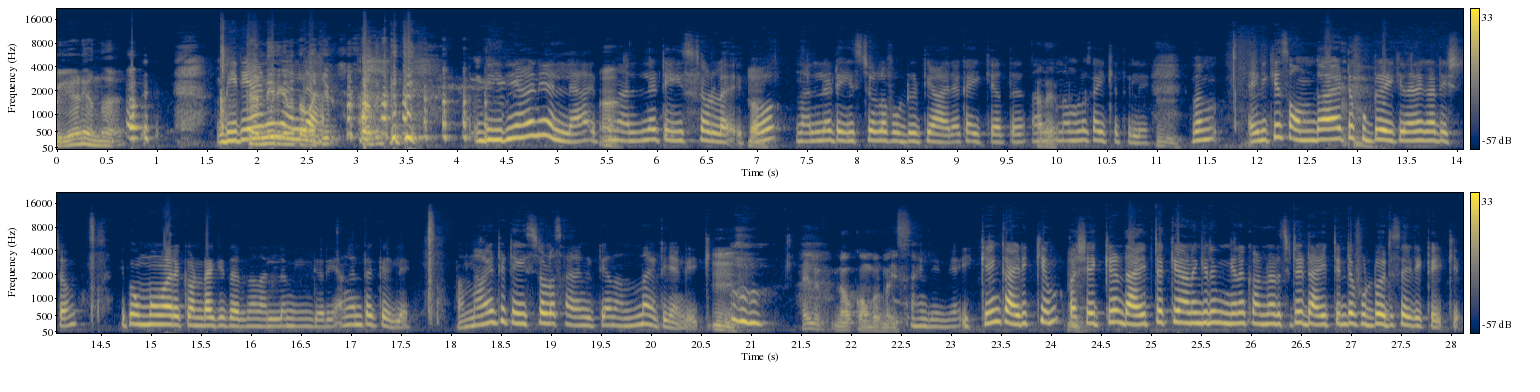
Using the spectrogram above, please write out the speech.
ബിരിയാണി വന്നാ ബിരിയാണി ബിരിയാണി അല്ല ഇപ്പൊ നല്ല ടേസ്റ്റ് ഉള്ള ഇപ്പൊ നല്ല ടേസ്റ്റ് ഉള്ള ഫുഡ് കിട്ടി ആരാ കഴിക്കാത്ത? നമ്മൾ കഴിക്കത്തില്ലേ? ഇപ്പം എനിക്ക് സ്വന്തമായിട്ട് ഫുഡ് കഴിക്കുന്നതിനെക്കാട്ടും ഇഷ്ടം ഇപ്പൊ ഉമ്മമാരൊക്കെ ഉണ്ടാക്കി തരുന്ന നല്ല മീൻകറി അങ്ങനത്തെ ഒക്കെ അല്ലേ നന്നായിട്ട് ടേസ്റ്റ് ഉള്ള സാധനം കിട്ടിയാൽ നന്നായിട്ട് ഞാൻ കഴിക്കും. നോ കോംപ്രമൈസ് ഇല്ല ഇക്കയും കഴിക്കും. പക്ഷെ ഇക്ക ഡയറ്റ് ഒക്കെ ആണെങ്കിലും ഇങ്ങനെ കണ്ണടച്ചിട്ട് ഡയറ്റിന്റെ ഫുഡ് ഒരു സൈഡിൽ കഴിക്കും.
